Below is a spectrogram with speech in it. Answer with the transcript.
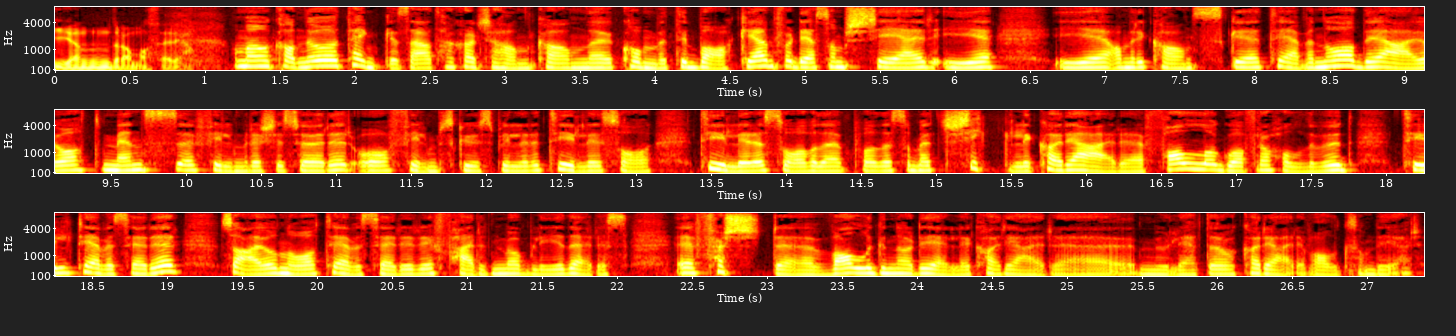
i en dramaserie. Og Man kan jo tenke seg at kanskje han kan eh, komme tilbake igjen. For det som skjer i, i amerikansk TV nå, det er jo at mens filmregissører og filmskuespillere tidligere så, tidligere så det på det som et skikkelig karrierefall å gå fra Hollywood til TV-serier, så er jo nå TV-serier i ferd med å bli deres eh, førstevalg når det gjelder karrieremuligheter og karrierevalg som de gjør.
